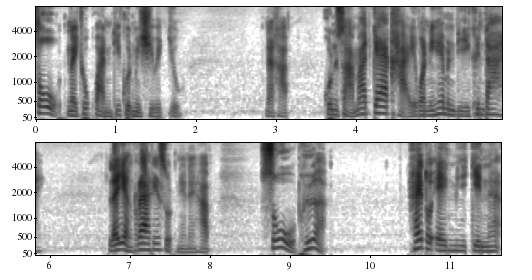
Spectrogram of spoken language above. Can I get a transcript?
สู้ในทุกวันที่คุณมีชีวิตอยู่นะครับ คุณสามารถแก้ไขวันนี้ให้มันดีขึ้นได้ และอย่างแรกที่สุดเนี่ยนะครับ สู้เพื่อให้ตัวเองมีกินนะฮะ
